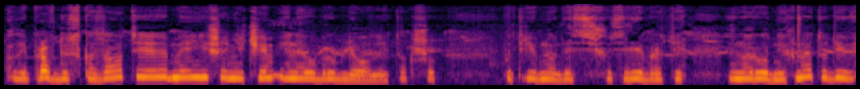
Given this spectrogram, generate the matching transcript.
Але правду сказати, ми її ще нічим і не обробляли. Так що потрібно десь щось вибрати з народних методів,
